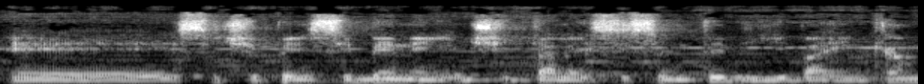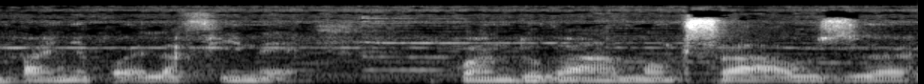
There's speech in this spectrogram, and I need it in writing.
E se ci pensi bene, in città lei si sente viva, in campagna poi alla fine, quando va a Monks House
